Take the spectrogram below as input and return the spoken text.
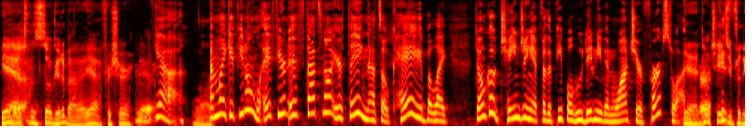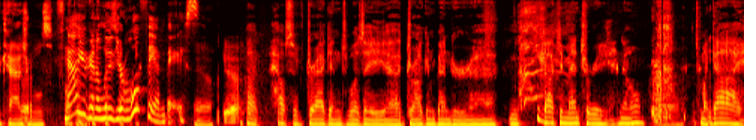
Yeah, Yeah. that's what's so good about it. Yeah, for sure. Yeah. Yeah. Yeah. I'm like, if you don't if you're if that's not your thing, that's okay. But like don't go changing it for the people who didn't even watch your first one. Yeah, don't change it for the casuals. Fuck Now 'em. you're gonna lose your whole fan base. Yeah. Yeah. thought House of Dragons was a uh, Dragonbender uh, documentary. No, it's my guy.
